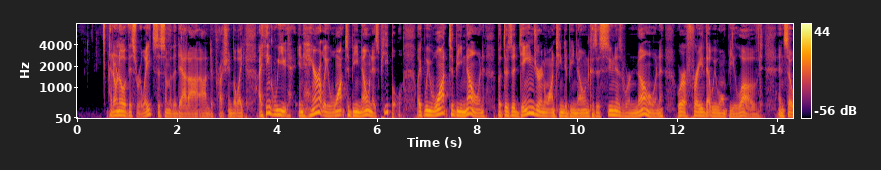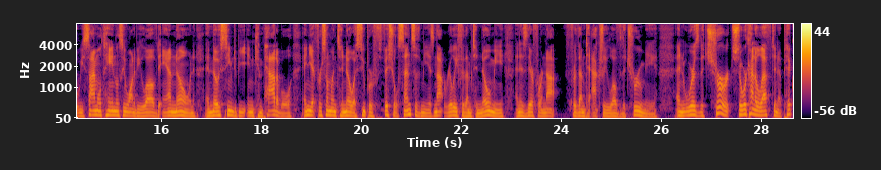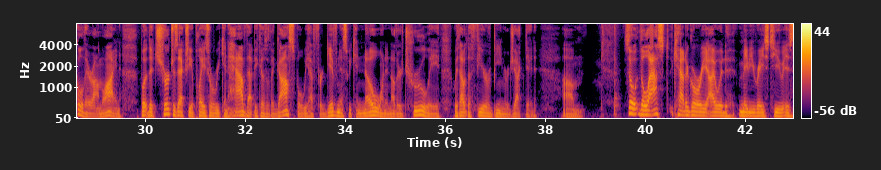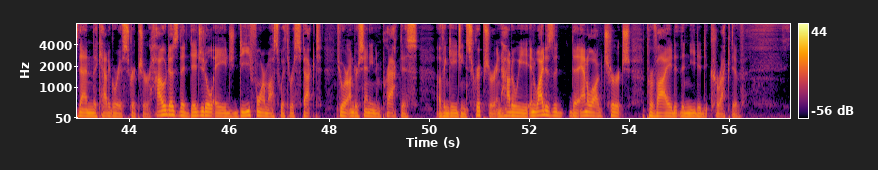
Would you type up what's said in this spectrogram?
I don't know if this relates to some of the data on depression, but like I think we inherently want to be known as people. Like we want to be known, but there's a danger in wanting to be known because as soon as we're known, we're afraid that we won't be loved. And so we simultaneously want to be loved and known, and those seem to be incompatible. And yet for someone to know a superficial sense of me is not really for them to know me and is therefore not for them to actually love the true me. And whereas the church, so we're kind of left in a pickle there online, but the church is actually a place where we can have that because of the gospel. We have forgiveness. We can know one another truly without the fear of being rejected. Um, so the last category I would maybe raise to you is then the category of scripture. How does the digital age deform us with respect to our understanding and practice of engaging scripture and how do we and why does the the analog church provide the needed corrective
